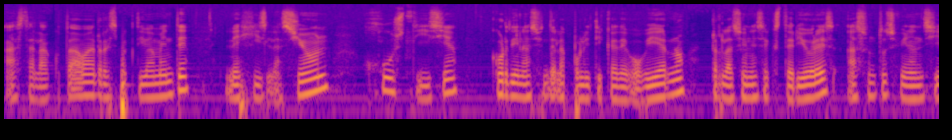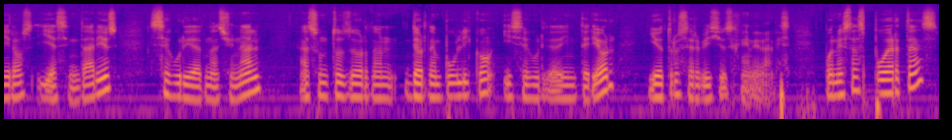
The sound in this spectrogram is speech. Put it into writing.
hasta la octava respectivamente legislación, justicia, coordinación de la política de gobierno, relaciones exteriores, asuntos financieros y hacendarios, seguridad nacional, asuntos de orden, de orden público y seguridad interior y otros servicios generales. Bueno, estas puertas,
